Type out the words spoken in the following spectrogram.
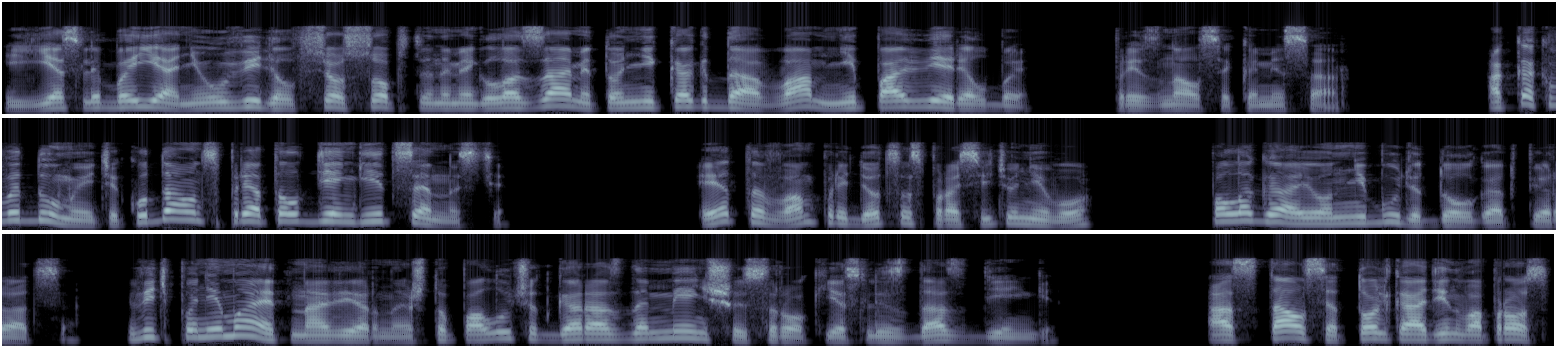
Если бы я не увидел все собственными глазами, то никогда вам не поверил бы, признался комиссар. А как вы думаете, куда он спрятал деньги и ценности? Это вам придется спросить у него. Полагаю, он не будет долго отпираться. Ведь понимает, наверное, что получит гораздо меньший срок, если сдаст деньги. Остался только один вопрос.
